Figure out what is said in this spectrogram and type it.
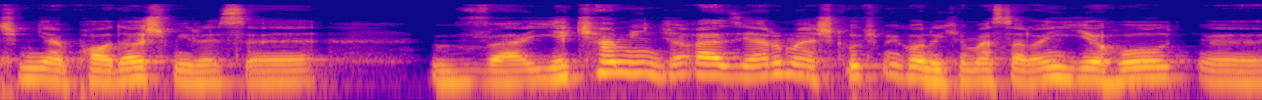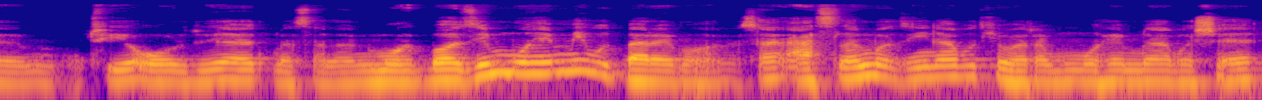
چی میگن پاداش می‌رسه و یکم اینجا قضیه رو مشکوک می‌کنه که مثلا یهو توی اردوی مثلا بازی مهمی بود برای ما. مثلا اصلا بازی نبود که برای مهم نباشه.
